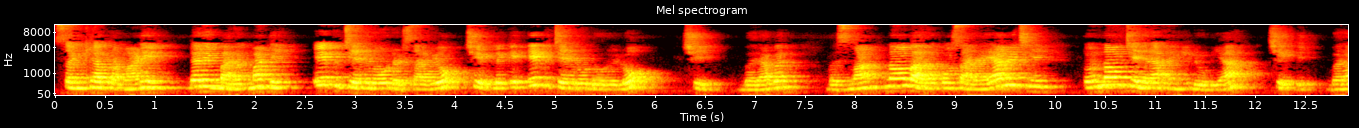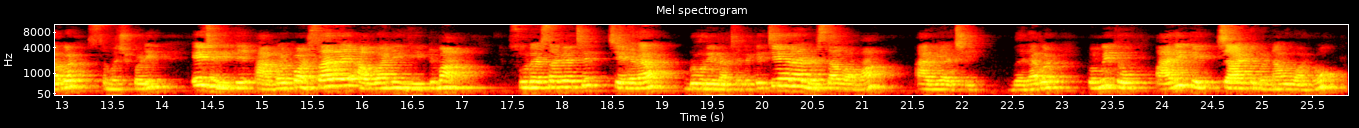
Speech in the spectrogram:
સંખ્યા પ્રમાણે દરેક બાળક માટે એક ચહેરો દર્શાવ્યો છે, એટલે કે એક ચહેરો દોરેલો છે. બરાબર? બસમાં નવ બાળકો શાળાએ આવે છે, તો નવ ચહેરા અહીં દોર્યા છે. બરાબર? સમજ પડી? એ જ રીતે આગળ પણ શાળાએ આવવાની રીતમાં શું દર્શાવ્યા છે? ચહેરા દોરેલા છે, એટલે કે ચહેરા દર્શાવવામાં આવ્યા છે. બરાબર? તો મિત્રો, આ રીતે ચાર્ટ બનાવવાનો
